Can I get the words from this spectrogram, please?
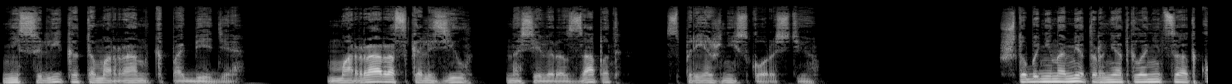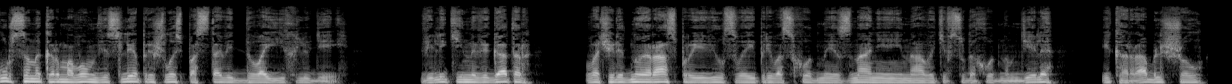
несли катамаран к победе. Мара раскользил на северо-запад с прежней скоростью. Чтобы ни на метр не отклониться от курса, на кормовом весле пришлось поставить двоих людей. Великий навигатор в очередной раз проявил свои превосходные знания и навыки в судоходном деле, и корабль шел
